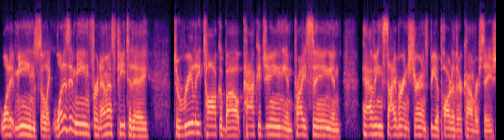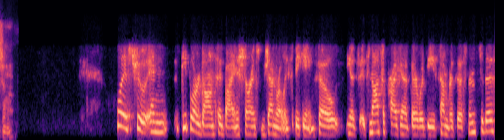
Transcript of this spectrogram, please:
what it means. So like what does it mean for an MSP today to really talk about packaging and pricing and having cyber insurance be a part of their conversation. Well, it's true, and people are daunted by insurance, generally speaking. So, you know, it's, it's not surprising that there would be some resistance to this.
